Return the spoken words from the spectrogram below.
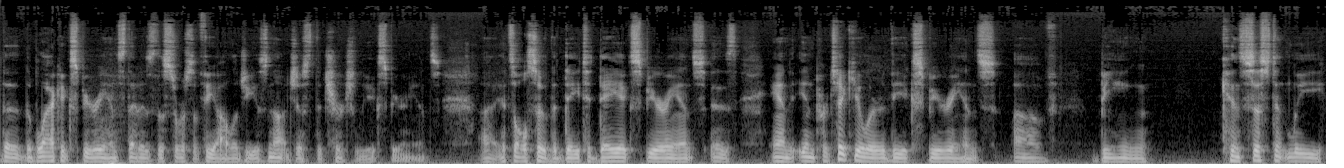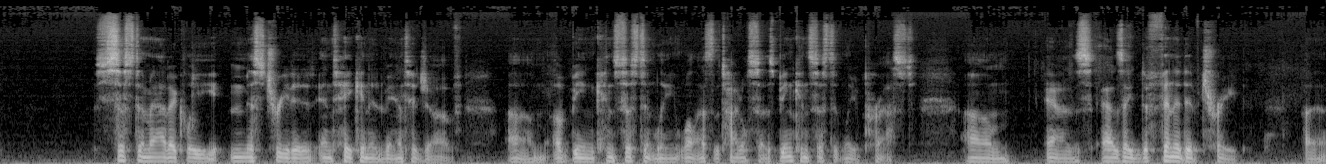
the the black experience that is the source of theology is not just the churchly experience. Uh, it's also the day to day experience, as, and in particular the experience of being consistently, systematically mistreated and taken advantage of, um, of being consistently, well, as the title says, being consistently oppressed, um, as as a definitive trait uh,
